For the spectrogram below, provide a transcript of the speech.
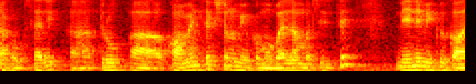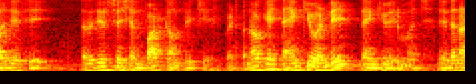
నాకు ఒకసారి త్రూ కామెంట్ సెక్షన్లో మీ యొక్క మొబైల్ నెంబర్స్ ఇస్తే నేనే మీకు కాల్ చేసి రిజిస్ట్రేషన్ పార్ట్ కంప్లీట్ చేసి పెడతాను. ఓకే థ్యాంక్ యూ అండి. థ్యాంక్ యూ వెరీ మచ్ ఏదైనా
